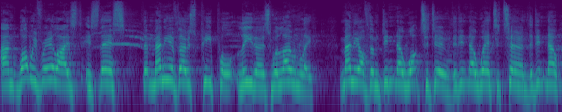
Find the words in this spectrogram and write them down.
And what we've realized is this that many of those people, leaders, were lonely. Many of them didn't know what to do. They didn't know where to turn. They didn't know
